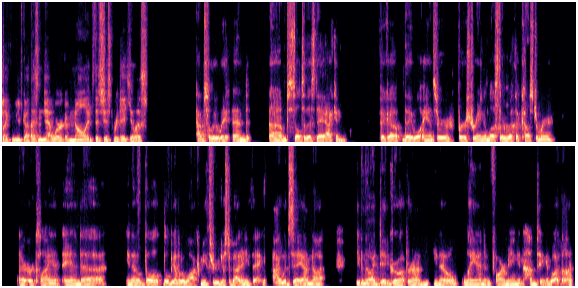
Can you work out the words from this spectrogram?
like you've got this network of knowledge that's just ridiculous. Absolutely. And um, still to this day, I can pick up, they will answer first ring unless they're with a customer or, or client. And, uh, you know they'll they'll be able to walk me through just about anything. I would say i'm not even though i did grow up around you know land and farming and hunting and whatnot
